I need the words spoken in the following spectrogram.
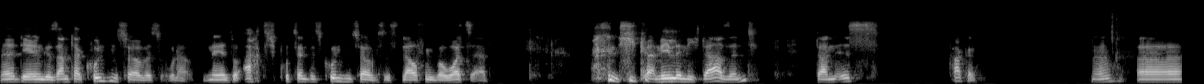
Ne, deren gesamter Kundenservice oder ne, so 80 Prozent des Kundenservices laufen über WhatsApp. Wenn die Kanäle nicht da sind, dann ist Kacke. Ne? Äh,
